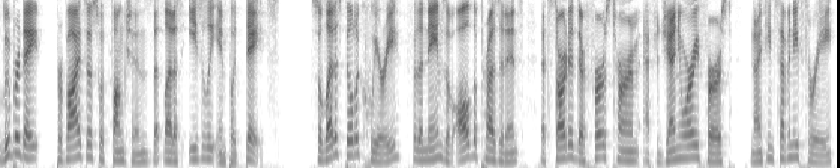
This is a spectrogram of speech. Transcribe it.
Lubridate provides us with functions that let us easily input dates. So let us build a query for the names of all the presidents that started their first term after January 1st, 1973,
